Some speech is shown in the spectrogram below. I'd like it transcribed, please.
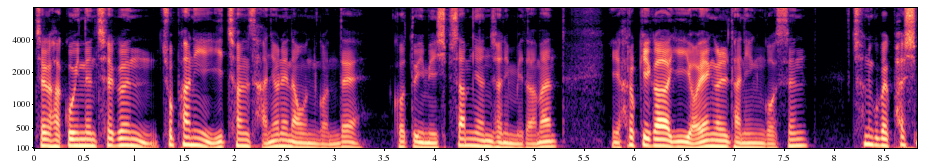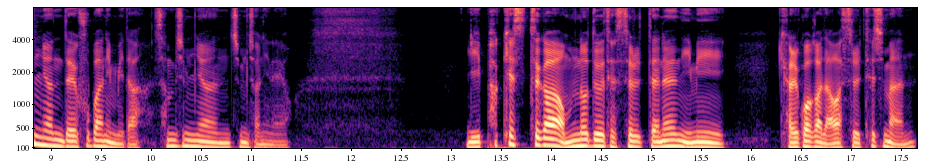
제가 갖고 있는 책은 초판이 2004년에 나온 건데 그것도 이미 13년 전입니다만 이 하루키가 이 여행을 다닌 것은 1980년대 후반입니다. 30년쯤 전이네요. 이 팟캐스트가 업로드 됐을 때는 이미 결과가 나왔을 테지만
